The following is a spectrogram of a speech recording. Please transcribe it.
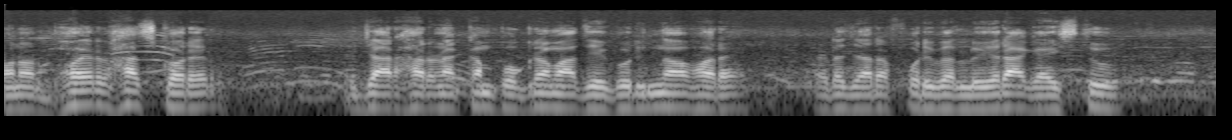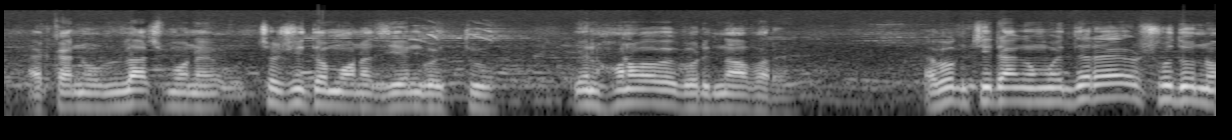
অনার ভয়ের হাজ করের। যার হারণ একখান প্রোগ্রাম আজ করি না পারে এটা যারা পরিবার লইয়ের আগে আসতু একখান উল্লাস মনে, উচ্ছ্বসিত মনে জিয়ান গইতু ইয়ান হনভাবে করি না পারে এবং চিটাঙ্গের মধ্যে শুধু ন,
